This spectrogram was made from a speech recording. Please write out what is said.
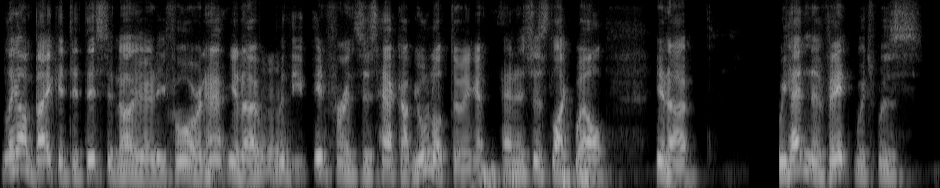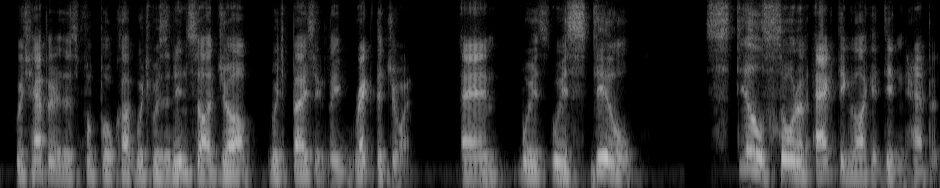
Leon Baker did this in 1984, and how, you know, Mm. with the inference is how come you're not doing it? And it's just like, well, you know, we had an event which was which happened at this football club, which was an inside job, which basically wrecked the joint, and we're we're still still sort of acting like it didn't happen.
